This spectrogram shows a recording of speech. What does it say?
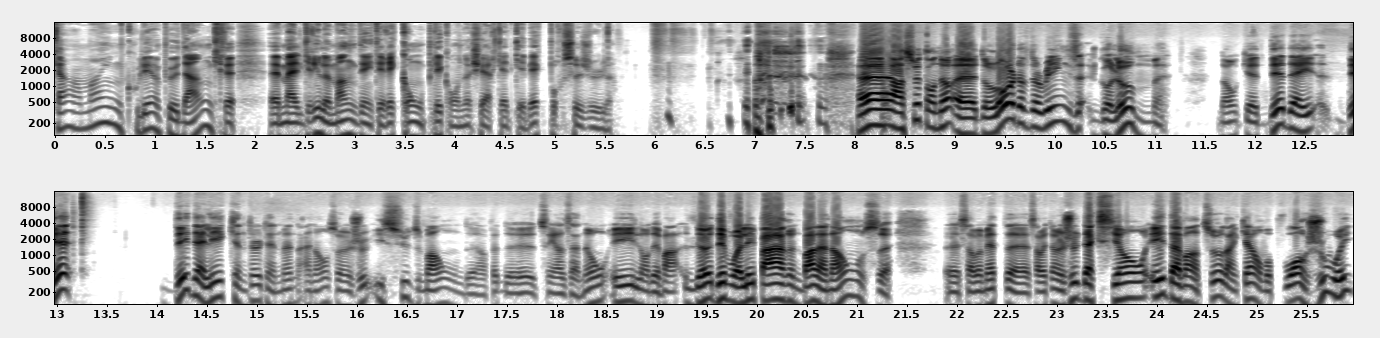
quand même couler un peu d'encre, euh, malgré le manque d'intérêt complet qu'on a chez Arcade Québec pour ce jeu-là. Euh, ensuite, on a euh, The Lord of the Rings Gollum. Donc, euh, Daedalic Entertainment annonce un jeu issu du monde, en de, Seigneur des Anneaux, et l'ont dévoilé par une bande-annonce. Euh, ça, va mettre, euh, ça va être un jeu d'action et d'aventure dans lequel on va pouvoir jouer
